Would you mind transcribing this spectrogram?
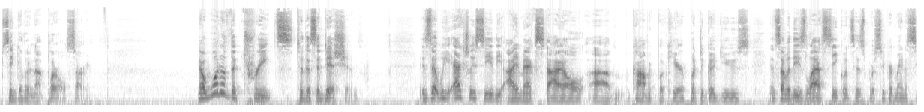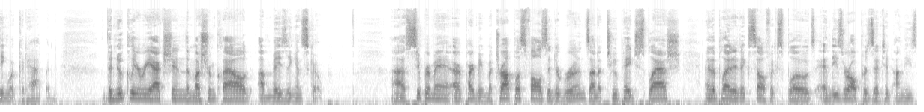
singular, not plural, sorry. Now, one of the treats to this edition is that we actually see the IMAX style um, comic book here put to good use in some of these last sequences where Superman is seeing what could happen. The nuclear reaction, the mushroom cloud, amazing in scope. Uh, Superman, or pardon me, Metropolis falls into ruins on a two-page splash, and the planet itself explodes. And these are all presented on these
